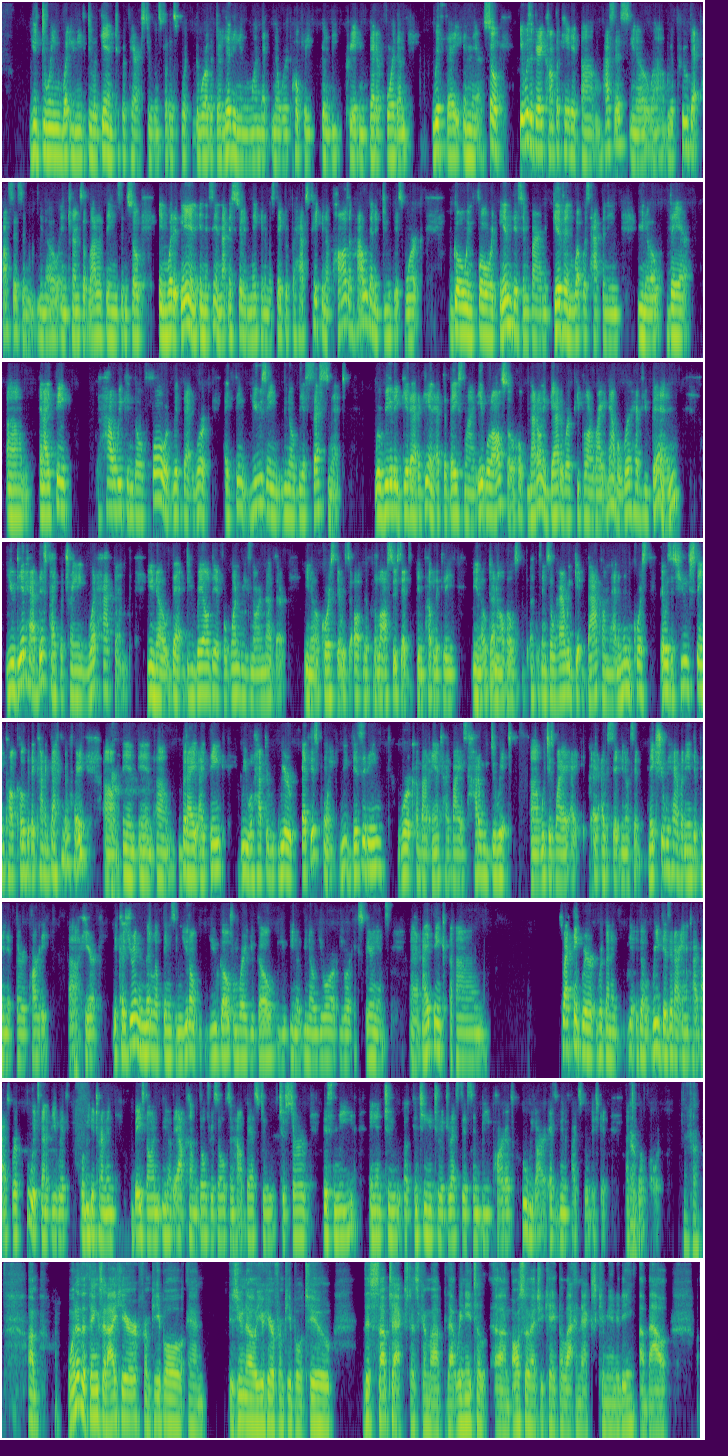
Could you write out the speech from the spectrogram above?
you're doing what you need to do again to prepare our students for this the world that they're living in, one that you know we're hopefully going to be creating better for them with they in there. So it was a very complicated um, process. You know, uh, we approved that process, and you know, in terms of a lot of things. And so, in what it in in this end, not necessarily making a mistake, but perhaps taking a pause on how we're going to do this work going forward in this environment, given what was happening, you know, there. Um, and I think how we can go forward with that work, I think using, you know, the assessment will really get at again at the baseline. It will also hope not only gather where people are right now, but where have you been? You did have this type of training. What happened? You know, that derailed it for one reason or another. You know, of course, there was all the, the lawsuits that's been publicly you know, done all those other things. So how we get back on that? And then of course there was this huge thing called COVID that kind of got in the way. Um, and and um, but I, I think we will have to. We're at this point revisiting work about anti-bias. How do we do it? Uh, which is why I, I I've said you know I said make sure we have an independent third party uh, here because you're in the middle of things and you don't you go from where you go you you know you know your your experience and I think um, So I think we're we're going to revisit our anti-bias work. Who it's going to be with will be determined based on you know the outcome of those results and how best to to serve this need and to uh, continue to address this and be part of who we are as a unified school district uh, yeah. to go forward. Okay. Um, one of the things that I hear from people, and as you know, you hear from people too, this subtext has come up that we need to um, also educate the Latinx community about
